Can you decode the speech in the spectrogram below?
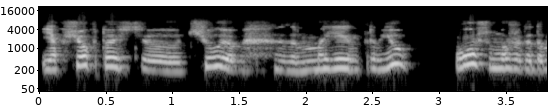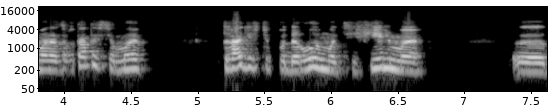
Якщо хтось е, чує моє інтерв'ю, прошу можете до мене звертатися. Ми з радістю подаруємо ці фільми е,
